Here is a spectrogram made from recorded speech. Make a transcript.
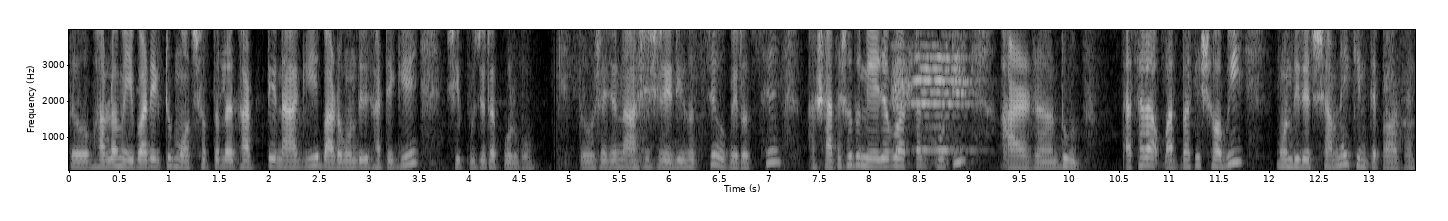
তো ভাবলাম এবার একটু মৎস্যতলার ঘাটে না গিয়ে বারো মন্দির ঘাটে গিয়ে শিব পুজোটা করব। তো সেই জন্য আশিস রেডি হচ্ছে, ও বেরোচ্ছে। আর সাথে শুধু নিয়ে যাব একটা ঘটি আর দুধ। তাছাড়া বাদ বাকি সবই মন্দিরের সামনেই কিনতে পাওয়া যায়।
